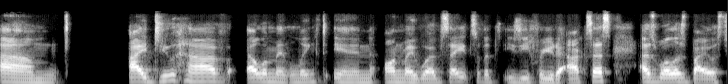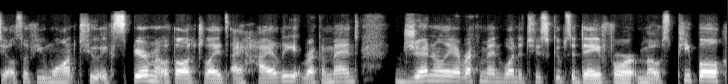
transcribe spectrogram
Um, I do have Element linked in on my website, so that's easy for you to access, as well as BioSteel. So if you want to experiment with electrolytes, I highly recommend. Generally, I recommend one to two scoops a day for most people.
